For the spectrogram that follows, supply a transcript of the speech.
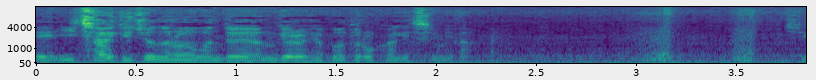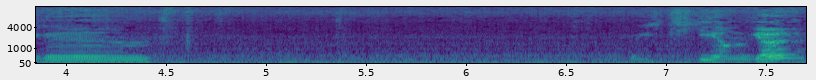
예, 2차 기준으로 먼저 연결을 해보도록 하겠습니다. 지금 여기 기기 연결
